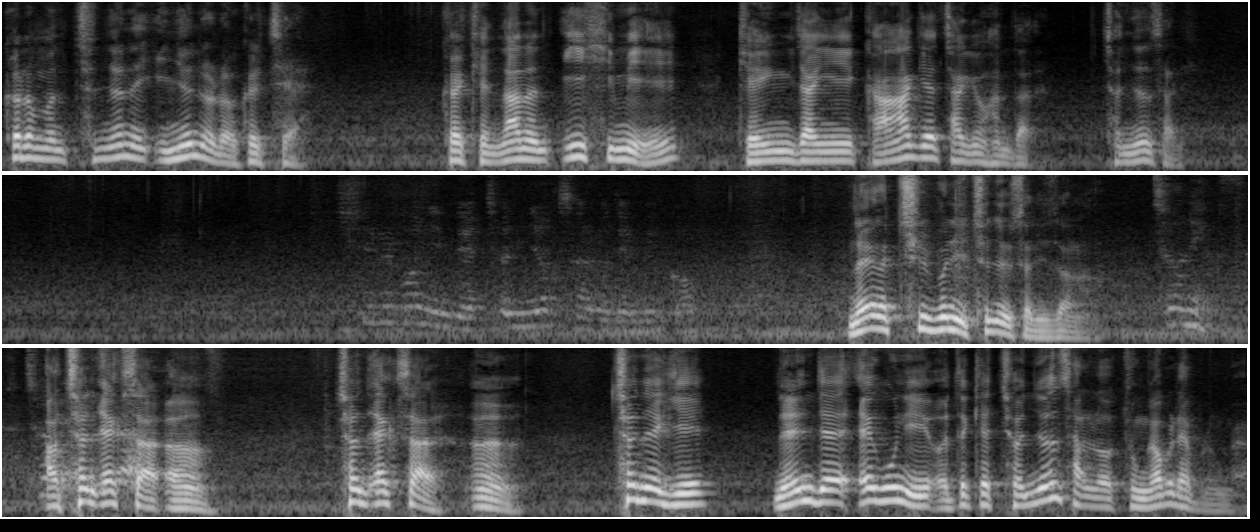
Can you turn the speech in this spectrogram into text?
그러면 천년의 인연으로 그렇지 그렇게 나는 이 힘이 굉장히 강하게 작용한다 천년살이 7번인데 천역살로 됩니까? 내가 7번이 천역살이잖아 천액살. 아 천액살 어. 천액살 어. 천액이 내 이제 애군이 어떻게 천년살로 둔갑을 해보는 거야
